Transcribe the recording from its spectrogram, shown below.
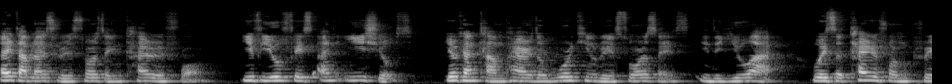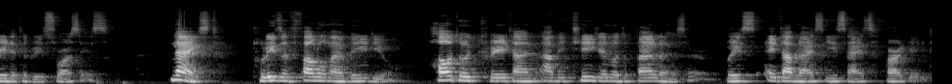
AWS resources in Terraform. If you face any issues, you can compare the working resources in the UI with the Terraform created resources. Next, please follow my video, how to create an application load balancer with AWS ECS Fargate.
